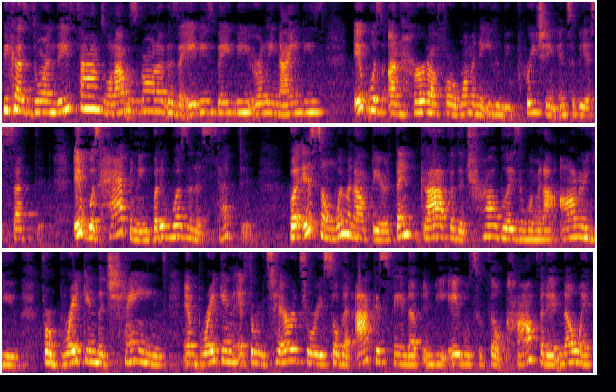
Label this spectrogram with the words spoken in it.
Because during these times when I was growing up as an 80s baby, early 90s, it was unheard of for a woman to even be preaching and to be accepted. It was happening, but it wasn't accepted. But it's some women out there. Thank God for the trailblazing women. I honor you for breaking the chains and breaking it through territory so that I could stand up and be able to feel confident knowing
